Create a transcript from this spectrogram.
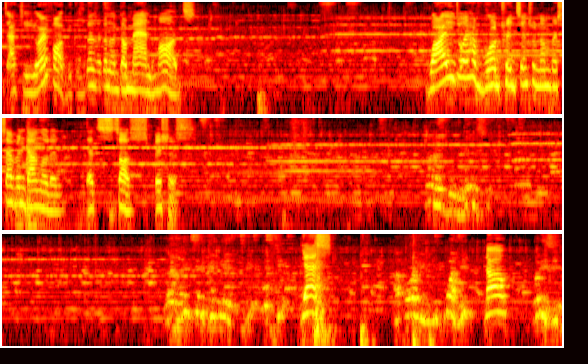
It's actually your fault because you guys are gonna demand mods. Why do I have World Trade Center number 7 downloaded? That's suspicious. Yes. No. What is it? Uh,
